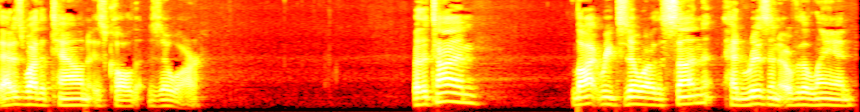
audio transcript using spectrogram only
That is why the town is called Zoar. By the time Lot reached Zoar, the sun had risen over the land,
